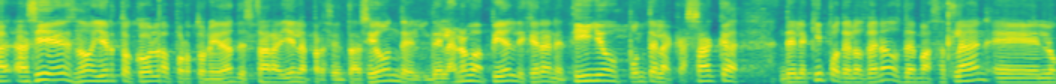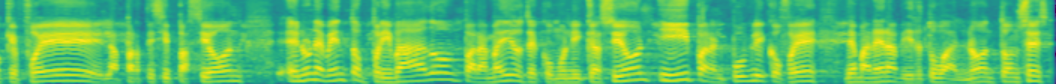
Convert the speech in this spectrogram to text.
Así es, ¿no? Ayer tocó la oportunidad de estar ahí en la presentación de, la nueva piel, dijera Netillo, ponte la casaca del equipo de los Venados de Mazatlán, en lo que fue la participación en un evento privado para medios de comunicación y para el público fue de manera virtual, ¿no? Entonces,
